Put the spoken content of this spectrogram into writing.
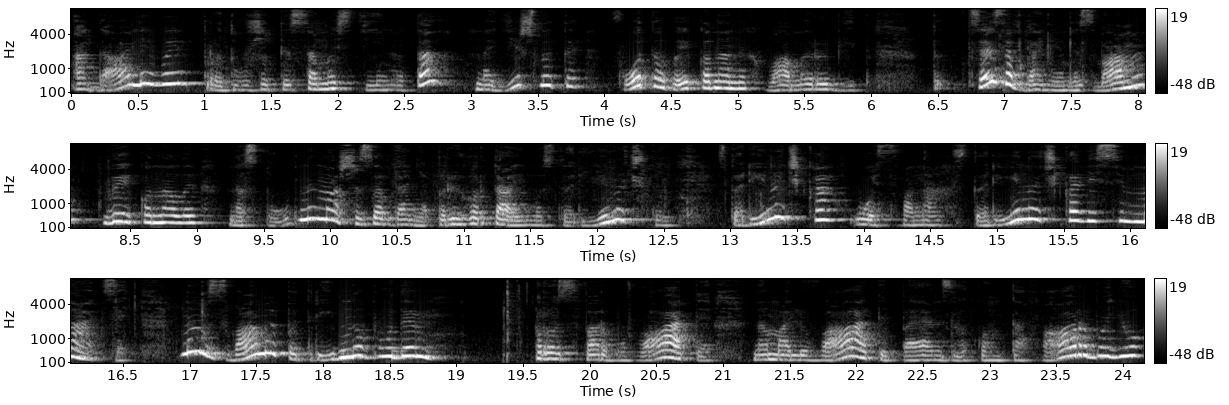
а далі ви продовжите самостійно та надішлете фото виконаних вами робіт. Це завдання ми з вами виконали. Наступне наше завдання перегортаємо сторіночку. Сторіночка, ось вона, сторіночка 18. Нам з вами потрібно буде розфарбувати, намалювати пензликом та фарбою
